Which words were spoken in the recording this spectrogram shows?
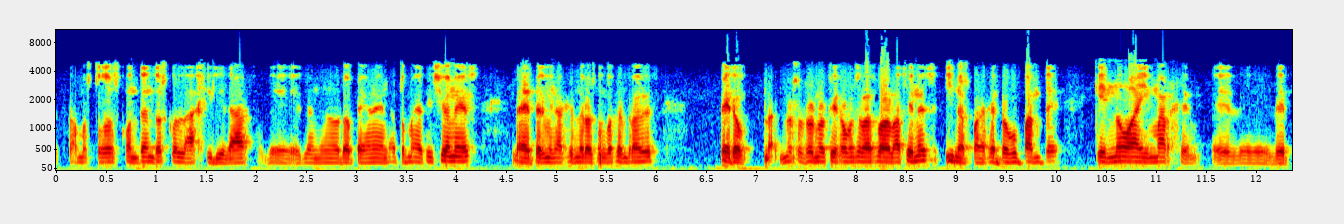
estamos todos contentos con la agilidad de la Unión Europea en la toma de decisiones, la determinación de los bancos centrales, pero nosotros nos fijamos en las valoraciones y nos parece preocupante que no hay margen eh, de,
